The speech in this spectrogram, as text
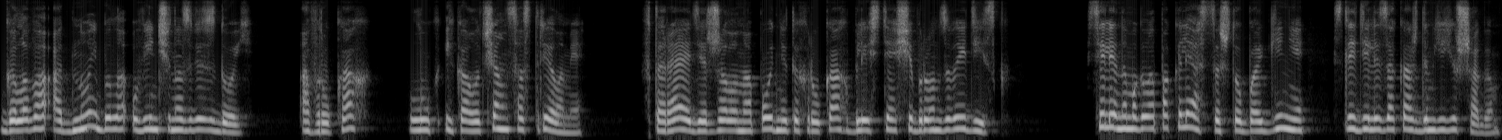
Голова одной была увенчана звездой, а в руках – лук и колчан со стрелами. Вторая держала на поднятых руках блестящий бронзовый диск. Селена могла поклясться, что богини следили за каждым ее шагом.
